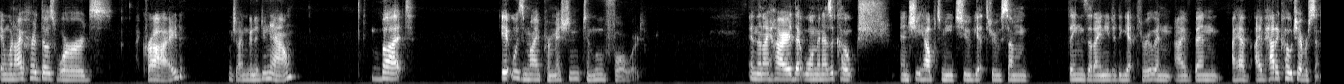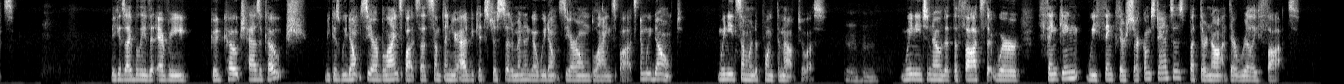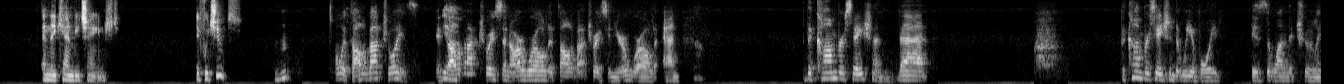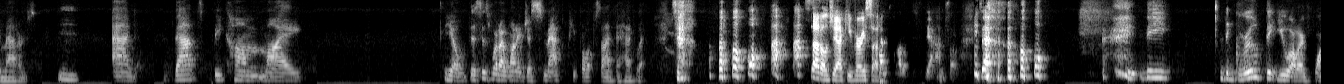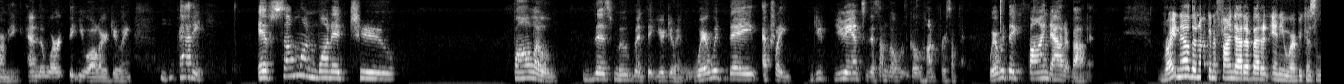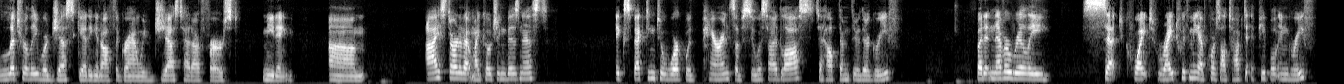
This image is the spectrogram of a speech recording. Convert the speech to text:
And when I heard those words, I cried, which I'm going to do now. But it was my permission to move forward. And then I hired that woman as a coach, and she helped me to get through some things that I needed to get through. And I've been, I have, I've had a coach ever since because I believe that every good coach has a coach because we don't see our blind spots. That's something your advocates just said a minute ago. We don't see our own blind spots, and we don't. We need someone to point them out to us. Mm-hmm. We need to know that the thoughts that we're thinking, we think they're circumstances, but they're not. They're really thoughts, and they can be changed if we choose. Mm-hmm. Oh, it's all about choice. It's yeah. all about choice in our world. It's all about choice in your world. And the conversation that the conversation that we avoid is the one that truly matters. Mm. And that's become my, you know, this is what I want to just smack people upside the head with. So subtle, Jackie, very subtle. I'm subtle. Yeah, I'm subtle. So the the group that you all are forming and the work that you all are doing, mm-hmm. Patti, if someone wanted to follow this movement that you're doing, where would they actually? You you answer this. I'm going to go hunt for something. Where would they find out about it? Right now, they're not going to find out about it anywhere because literally we're just getting it off the ground. We've just had our first meeting. Um, I started out my coaching business expecting to work with parents of suicide loss to help them through their grief, but it never really set quite right with me. Of course, I'll talk to people in grief,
